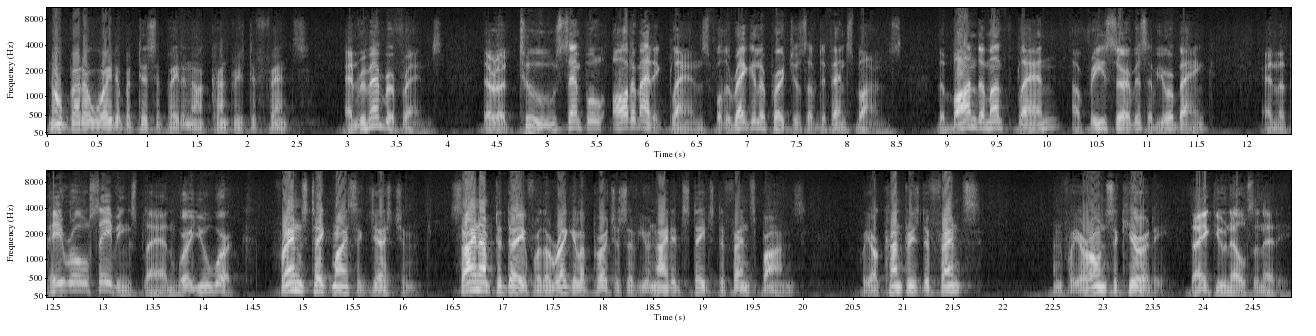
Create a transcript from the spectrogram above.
no better way to participate in our country's defense. And remember, friends, there are two simple automatic plans for the regular purchase of defense bonds the bond a month plan, a free service of your bank, and the payroll savings plan where you work. Friends, take my suggestion. Sign up today for the regular purchase of United States defense bonds for your country's defense, and for your own security. Thank you, Nelson Eddy.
